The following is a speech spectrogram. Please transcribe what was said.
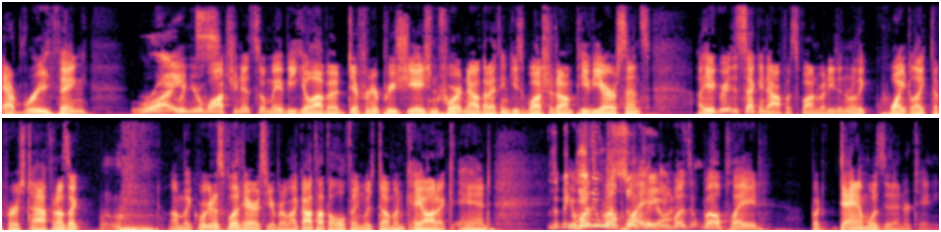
everything Right. when you're watching it. So maybe he'll have a different appreciation for it now that I think he's watched it on PVR since." Uh, he agreed the second half was fun, but he didn't really quite like the first half. And I was like, "I'm like, we're gonna split hairs here," but I'm like, I thought the whole thing was dumb and chaotic, and it wasn't well was so played. chaotic. it wasn't well played, but damn, was it entertaining.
